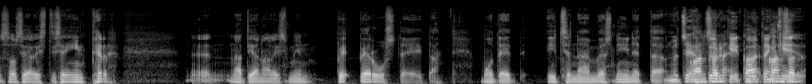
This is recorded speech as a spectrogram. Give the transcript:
sosialistisen internationalismin perusteita, mutta itse näen myös niin, että... Mutta sehän kansan, pyrkii kuitenkin kansan,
